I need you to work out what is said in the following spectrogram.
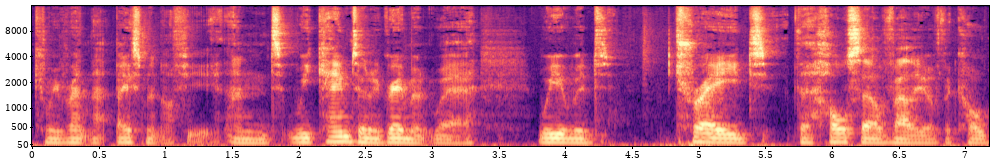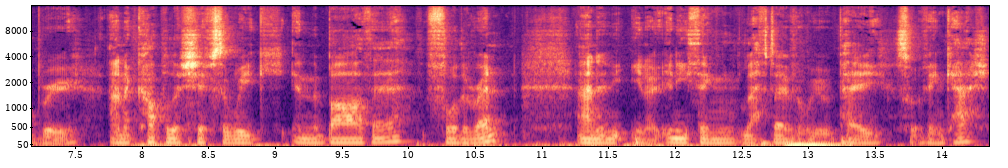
can we rent that basement off you? And we came to an agreement where we would trade the wholesale value of the cold brew and a couple of shifts a week in the bar there for the rent, and you know anything left over we would pay sort of in cash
